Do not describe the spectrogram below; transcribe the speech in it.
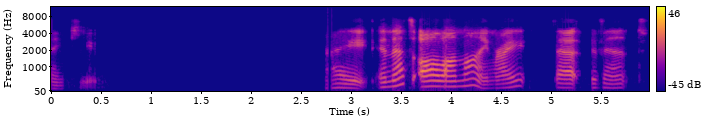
Thank you. Right, and that's all online, right? That event?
